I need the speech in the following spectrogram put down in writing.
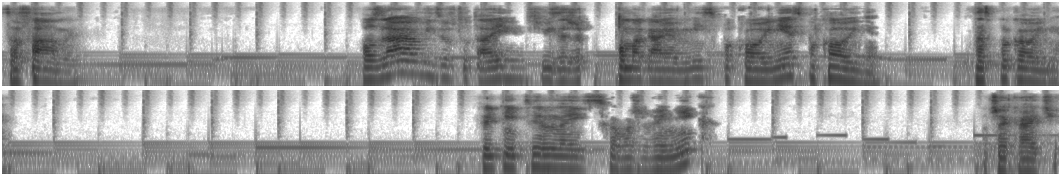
Cofamy. Pozdrawiam widzów tutaj. Widzę, że pomagają mi. Spokojnie, spokojnie. Na spokojnie. Kliknij tylne i schowasz wynik. Poczekajcie.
